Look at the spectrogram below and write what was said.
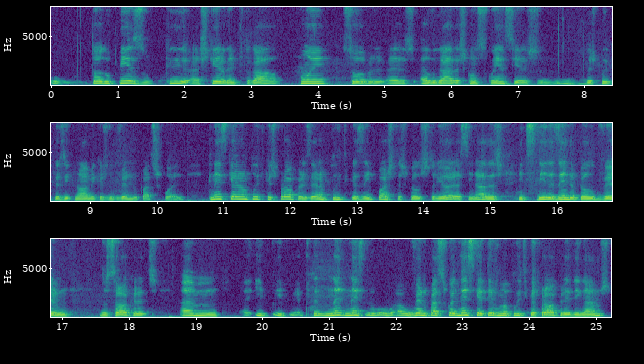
uh, todo o peso que a esquerda em Portugal põe sobre as alegadas consequências das políticas económicas do governo do Passos Coelho, que nem sequer eram políticas próprias, eram políticas impostas pelo exterior, assinadas e decididas ainda pelo governo do Sócrates. Um, e, e portanto, nem, nem, o, governo de Passos Coelho nem sequer teve uma política própria, digamos,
